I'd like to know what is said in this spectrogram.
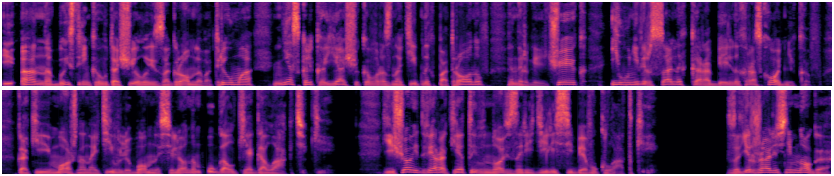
и Анна быстренько утащила из огромного трюма несколько ящиков разнотипных патронов, энергоячеек и универсальных корабельных расходников, какие можно найти в любом населенном уголке галактики. Еще и две ракеты вновь зарядили себе в укладки. Задержались немного,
